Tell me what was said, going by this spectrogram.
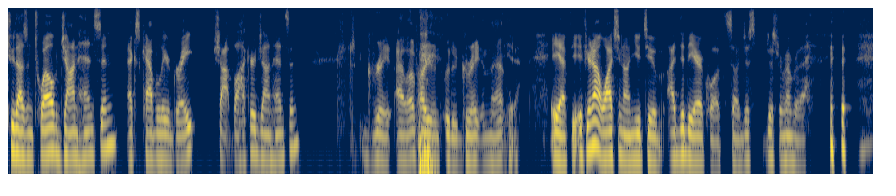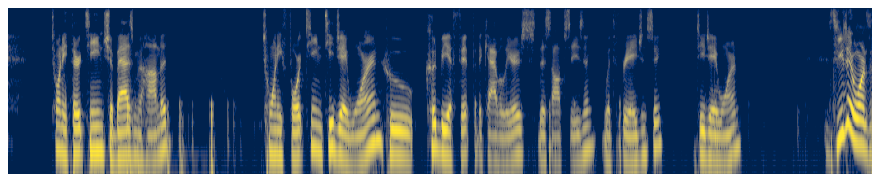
2012, John Henson, ex Cavalier great shot blocker, John Henson. Great. I love how you included great in that. Yeah. Yeah, if, you, if you're not watching on YouTube, I did the air quotes, so just just remember that. 2013, Shabazz Muhammad. 2014, TJ Warren, who could be a fit for the Cavaliers this offseason with free agency. TJ Warren. TJ Warren's,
